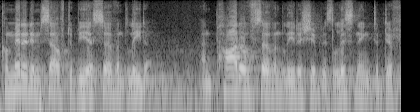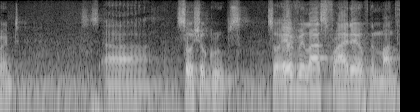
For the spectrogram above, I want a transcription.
committed himself to be a servant leader. And part of servant leadership is listening to different uh, social groups. So every last Friday of the month,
